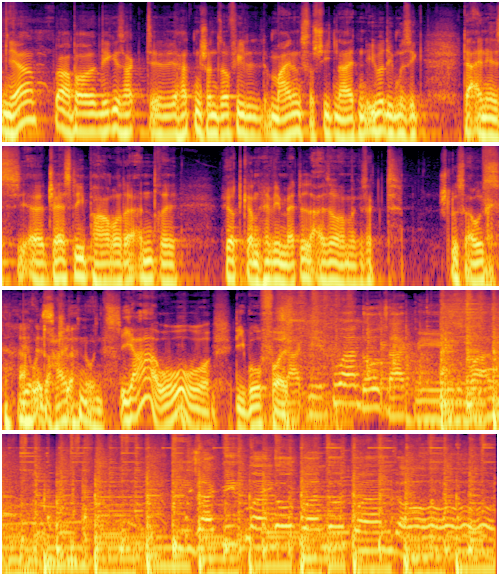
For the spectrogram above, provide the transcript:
Ja, aber wie gesagt, wir hatten schon so viel Meinungsverschiedenheiten über die Musik. Der eine ist äh, Jazzliebhaber, der andere hört gern Heavy Metal. Also haben wir gesagt, Schluss aus. Wir unterhalten klar. uns. Ja, oh, niveauvoll. Sag mir cuando, sag mir wann. Mir cuando, cuando, cuando.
